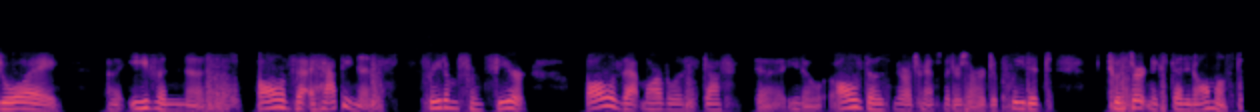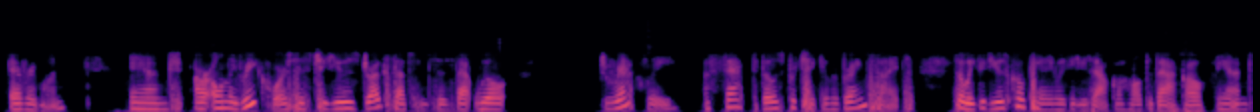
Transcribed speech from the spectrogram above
joy, uh, evenness, all of that happiness, freedom from fear, all of that marvelous stuff, uh, you know, all of those neurotransmitters are depleted to a certain extent in almost everyone. And our only recourse is to use drug substances that will directly affect those particular brain sites. So we could use cocaine, we could use alcohol, tobacco, mm-hmm. and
